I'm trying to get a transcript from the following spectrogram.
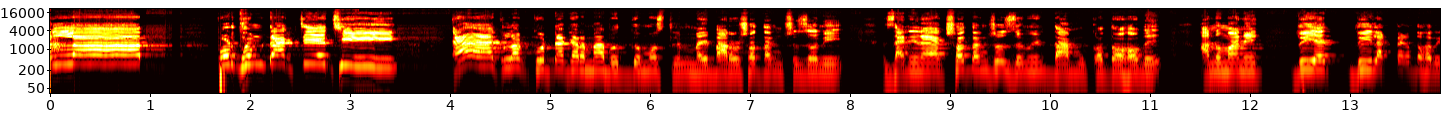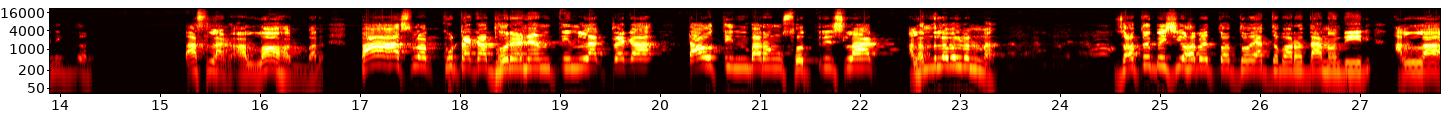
আল্লাহ, প্রথম ডাক চেয়েছি। এক লক্ষ টাকার মাবুদ্গ মুসলিম ভাই, বারো শতাংশ জমি। জানি না এক শতাংশ জমির দাম কত হবে। আনুমানিক দুই দুই লাখ টাকা তো হবে নাকি কোন? পাঁচ লাখ, আল্লাহ আকবার। পাঁচ লক্ষ টাকা ধরে নেন, তিন লাখ টাকা, তাও তিন বারং ছত্রিশ লাখ। আলহামদুলিল্লাহ বলবেন না? যত বেশি হবে, তত এত বড় দানবীর আল্লাহ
